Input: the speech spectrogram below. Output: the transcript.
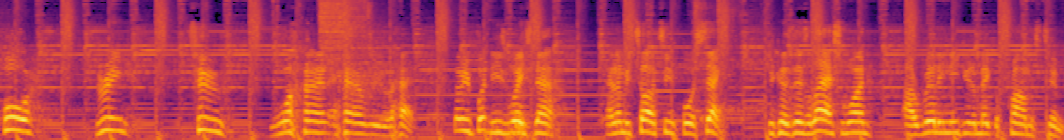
four, three, two, one, and relax. Let me put these weights down and let me talk to you for a second. Because this last one, I really need you to make a promise to me.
